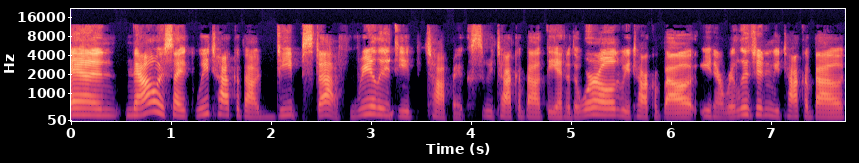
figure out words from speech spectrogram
And now it's like we talk about deep stuff, really deep topics. We talk about the end of the world. We talk about, you know, religion. We talk about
